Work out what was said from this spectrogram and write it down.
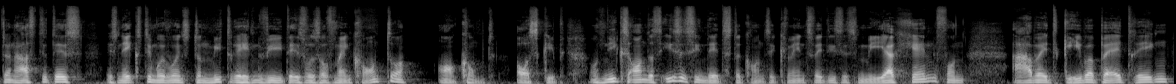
dann hast du das, das nächste Mal wollen sie dann mitreden, wie das, was auf mein Konto ankommt ausgibt. Und nichts anderes ist es in letzter Konsequenz, weil dieses Märchen von Arbeitgeberbeiträgen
